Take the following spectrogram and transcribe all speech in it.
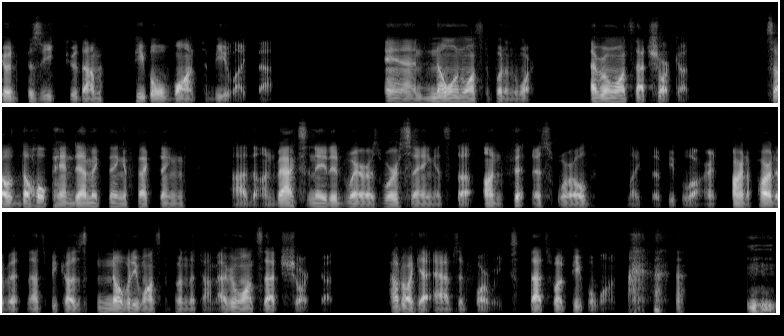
good physique to them. People want to be like that, and no one wants to put in the work. Everyone wants that shortcut. So the whole pandemic thing affecting uh, the unvaccinated, whereas we're saying it's the unfitness world, like the people aren't aren't a part of it. That's because nobody wants to put in the time. Everyone wants that shortcut. How do I get abs in four weeks? That's what people want. mhm.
